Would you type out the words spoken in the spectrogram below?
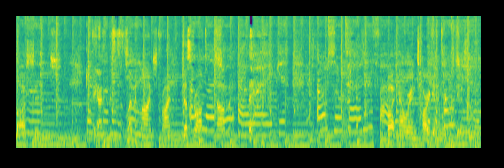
bussin'. Hey guys, this is Lemon Lime Prime, just dropped. Um, But now we're in Target and we're just getting some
